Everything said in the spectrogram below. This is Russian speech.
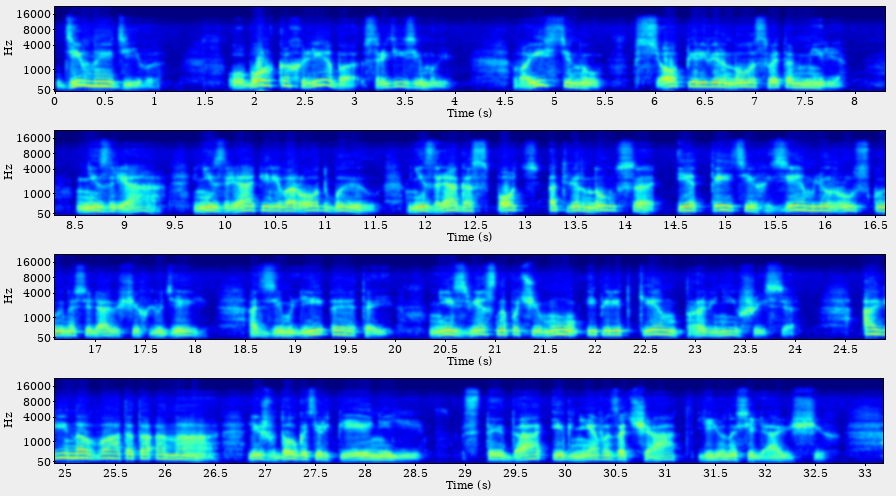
Дивное диво. Уборка хлеба среди зимы. Воистину, все перевернулось в этом мире. Не зря, не зря переворот был, не зря Господь отвернулся и от этих землю русскую населяющих людей, от земли этой, неизвестно почему и перед кем провинившийся. А виновата-то она лишь в долготерпении, стыда и гнева зачат ее населяющих,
